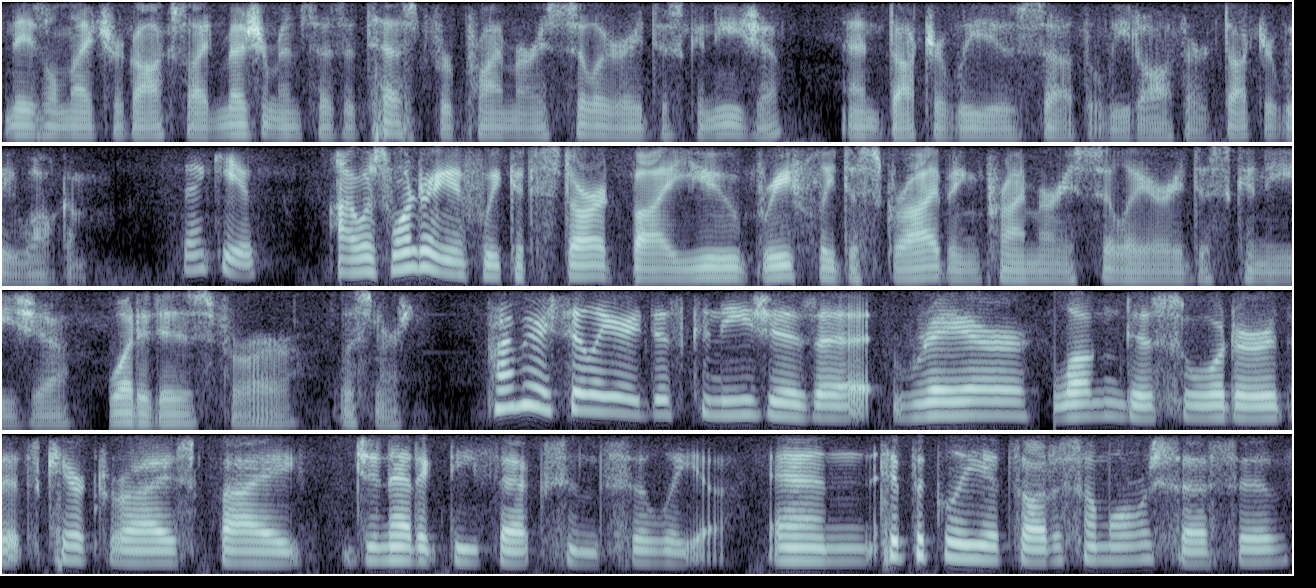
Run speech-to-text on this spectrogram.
Nasal Nitric Oxide Measurements as a Test for Primary Ciliary Dyskinesia. And Dr. Leigh is uh, the lead author. Dr. Leigh, welcome. Thank you. I was wondering if we could start by you briefly describing primary ciliary dyskinesia, what it is for our listeners. Primary ciliary dyskinesia is a rare lung disorder that's characterized by genetic defects in cilia. And typically it's autosomal recessive,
